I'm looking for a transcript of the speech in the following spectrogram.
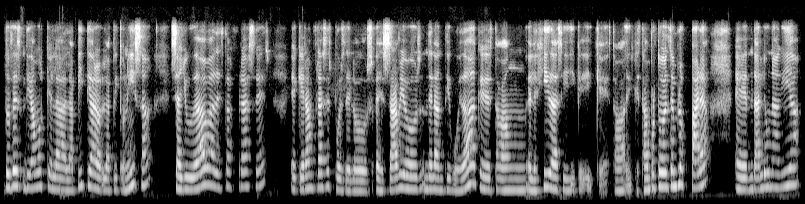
Entonces, digamos que la, la pitia, la pitonisa, se ayudaba de estas frases eh, que eran frases pues de los eh, sabios de la antigüedad que estaban elegidas y que, estaba, que estaban por todo el templo para eh, darle una guía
